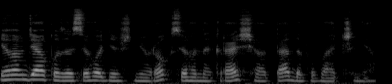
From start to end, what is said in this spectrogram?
Я вам дякую за сьогоднішній урок, всього найкращого та до побачення.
